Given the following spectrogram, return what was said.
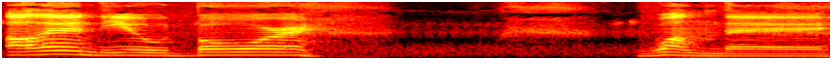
I'll end you, boy. One day.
